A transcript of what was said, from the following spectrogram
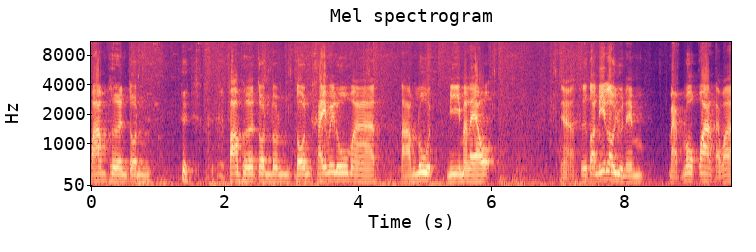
ฟาร์มเพลินจน ฟาร์มเพลินจนโดนโดนใครไม่รู้มาตามลูดมีมาแล้วเนี่ยคือตอนนี้เราอยู่ในแมปโลกกว้าง แต่ว่า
